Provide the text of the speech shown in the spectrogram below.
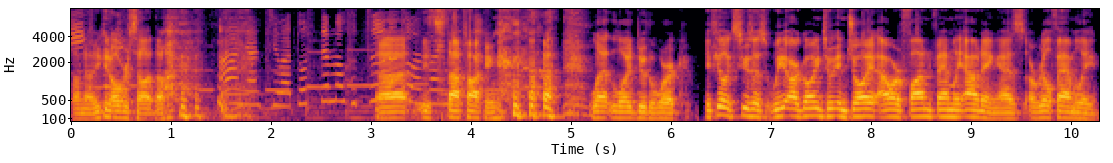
Oh no, you can oversell it though. uh, stop talking. Let Loid do the work. If you'll excuse us, we are going to enjoy our fun family outing as a real family.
